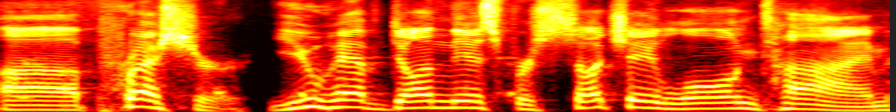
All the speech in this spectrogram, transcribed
Uh, pressure. You have done this for such a long time.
